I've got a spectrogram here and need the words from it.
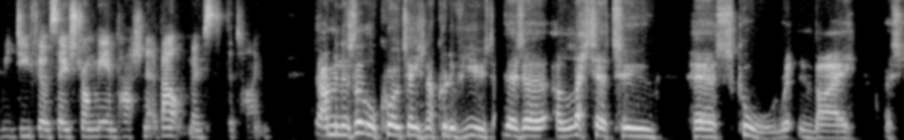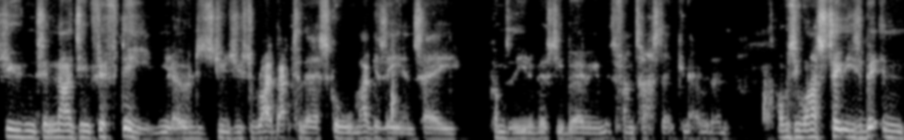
we do feel so strongly and passionate about most of the time. I mean, there's a little quotation I could have used. There's a, a letter to her school written by a student in 1915. You know, students used to write back to their school magazine and say, "Come to the University of Birmingham; it's fantastic," and everything. obviously one has to take these a bit in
